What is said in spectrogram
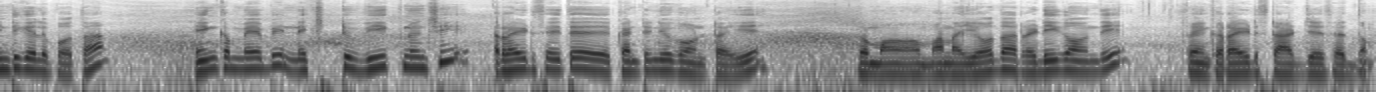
ఇంటికి వెళ్ళిపోతా. ఇంకా మేబీ నెక్స్ట్ వీక్ నుంచి రైడ్స్ అయితే కంటిన్యూగా ఉంటాయి. సో మన మన యోధ రెడీగా ఉంది. సో ఇంకా రైడ్ స్టార్ట్ చేసేద్దాం.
